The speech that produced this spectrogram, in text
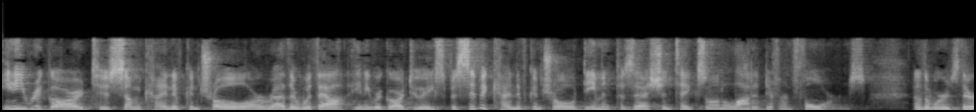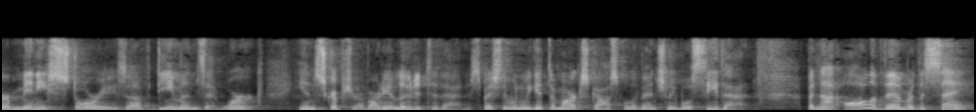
any regard to some kind of control, or rather without any regard to a specific kind of control, demon possession takes on a lot of different forms. In other words, there are many stories of demons at work in Scripture. I've already alluded to that, especially when we get to Mark's Gospel eventually, we'll see that. But not all of them are the same.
